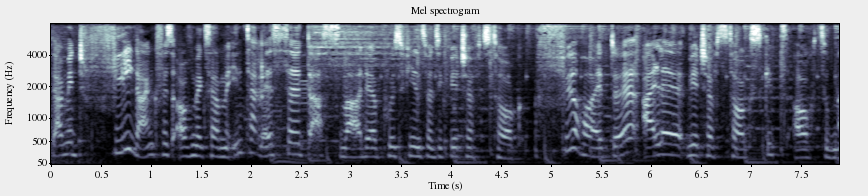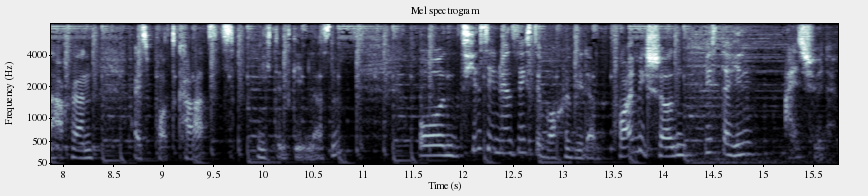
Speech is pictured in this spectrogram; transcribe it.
Damit vielen Dank fürs aufmerksame Interesse. Das war der Puls 24 Wirtschaftstalk für heute. Alle Wirtschaftstalks gibt's auch zum Nachhören als Podcasts. Nicht entgehen lassen. Und hier sehen wir uns nächste Woche wieder. Freue mich schon. Bis dahin, alles Schöne.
